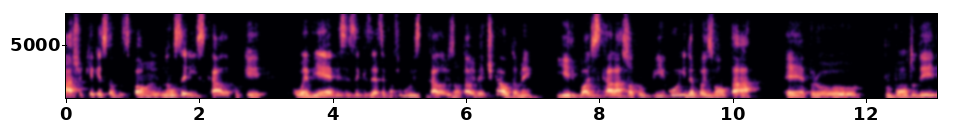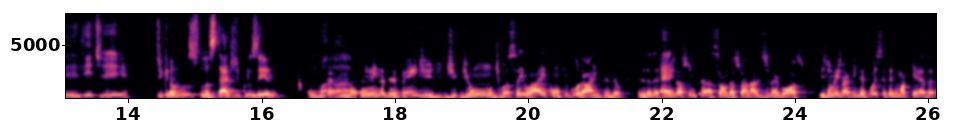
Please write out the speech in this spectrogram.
acho que a questão principal não seria escala, porque web app, se você quiser, você configura escala horizontal e vertical também. E ele pode escalar só para o pico e depois voltar é, para o ponto dele ali de, digamos, velocidade de cruzeiro. Uma... É, mas ele ainda depende de, de, um, de você ir lá e configurar, entendeu? Ele ainda depende é. da sua interação, da sua análise de negócio. Isso normalmente vai vir depois que você teve uma queda.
